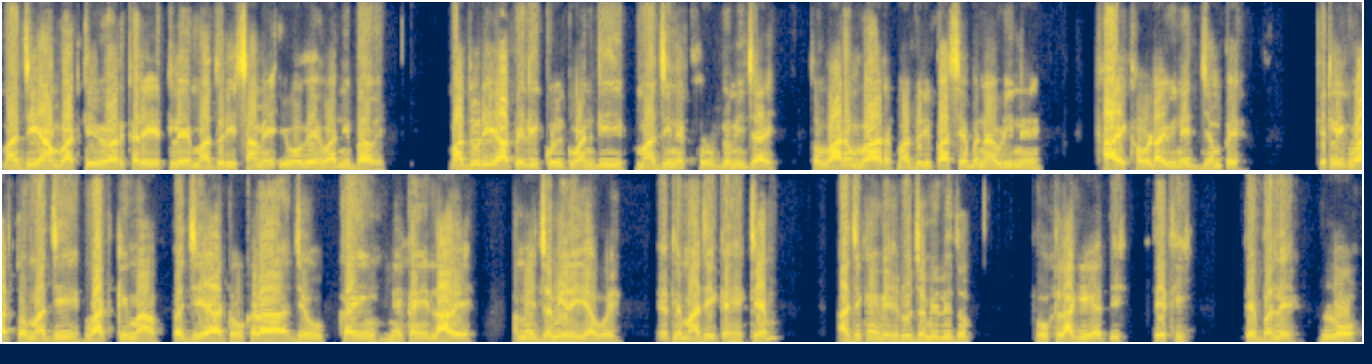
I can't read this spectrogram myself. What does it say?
માજી આમ વાટકી વ્યવહાર કરે એટલે માધુરી સામે એવો વ્યવહાર નિભાવે. માધુરી આપેલી કોઈક વાનગી માજીને ખૂબ ગમી જાય, તો વારંવાર માધુરી પાસે બનાવડીને ખાય ખવડાવીને જ જંપે. કેટલીક વાર તો માજી વાટકીમાં ભજીયા, ઢોકળા જેવું કંઈ ને કંઈ લાવે, અમે જમી રહ્યા હોય. એટલે માજી કહે, કેમ? આજે કંઈ વહેલું જમી લીધું? ભૂખ લાગી હતી. તેથી તે ભલે લો,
